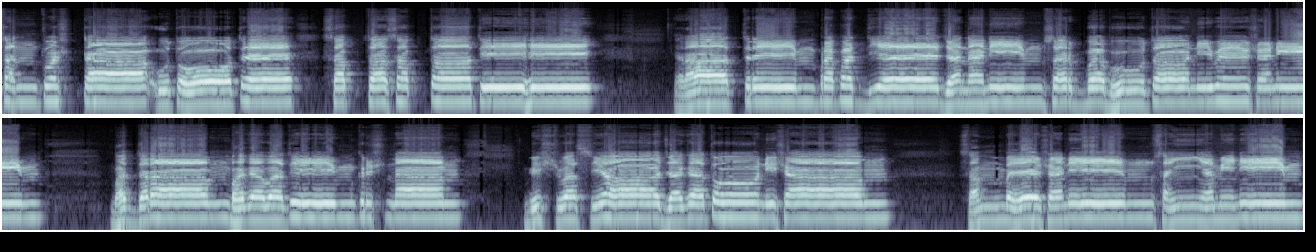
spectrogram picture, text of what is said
सन्त्वष्टा उतो ते सप्त सप्ततिः रात्रिम् प्रपद्ये जननीम् सर्वभूतनिवेशनीम् भद्राम् भगवतीम् कृष्णाम् विश्वस्य जगतो निशाम् संवेशनीम् संयमिनीम्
